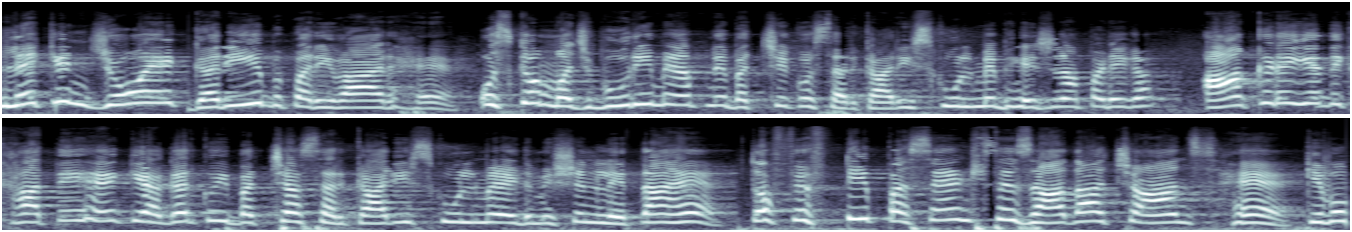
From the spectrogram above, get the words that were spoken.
लेकिन जो एक गरीब परिवार है, उसको मजबूरी में अपने बच्चे को सरकारी स्कूल में भेजना पड़ेगा। आंकड़े ये दिखाते हैं कि अगर कोई बच्चा सरकारी स्कूल में एडमिशन लेता है तो 50 परसेंट से ज़्यादा चांस है कि वो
